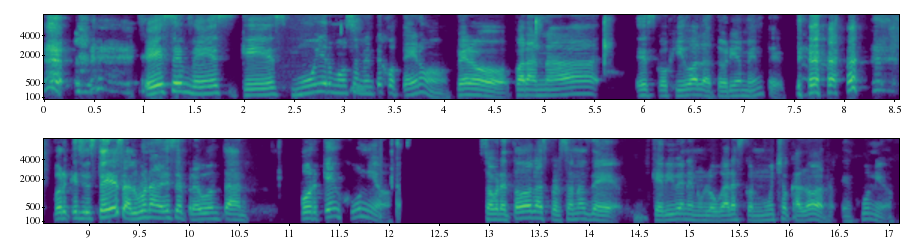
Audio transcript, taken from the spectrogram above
ese mes que es muy hermosamente jotero, pero para nada escogido aleatoriamente. Porque si ustedes alguna vez se preguntan, ¿por qué en junio? Sobre todo las personas de, que viven en lugares con mucho calor en junio,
